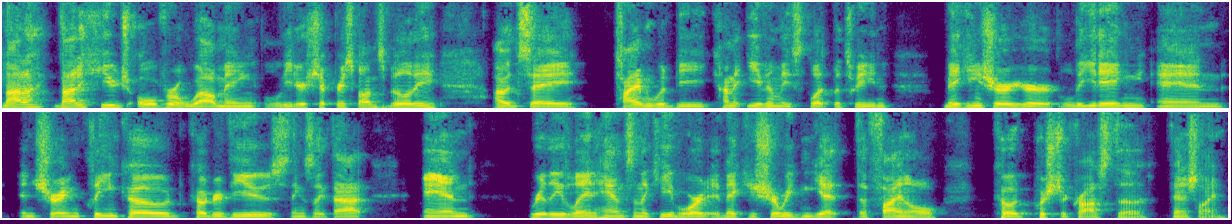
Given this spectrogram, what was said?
not a not a huge overwhelming leadership responsibility. I would say time would be kind of evenly split between making sure you're leading and ensuring clean code, code reviews, things like that, and really laying hands on the keyboard and making sure we can get the final code pushed across the finish line.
